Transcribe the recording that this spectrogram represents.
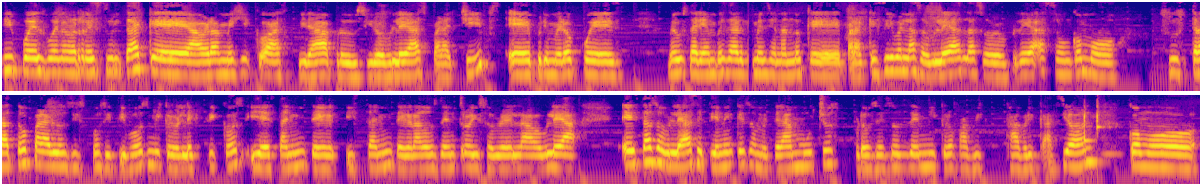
Sí, pues bueno, resulta que ahora México aspira a producir obleas para chips. Eh, primero, pues me gustaría empezar mencionando que para qué sirven las obleas. Las obleas son como sustrato para los dispositivos microeléctricos y están, están integrados dentro y sobre la oblea. Estas obleas se tienen que someter a muchos procesos de microfabricación como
